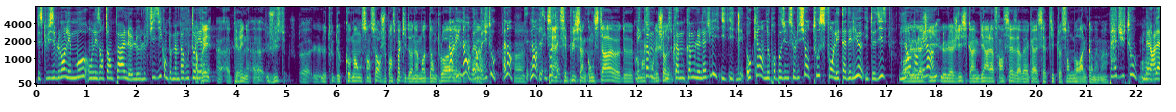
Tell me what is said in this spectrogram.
Parce que visiblement les mots on les entend pas, le, physique on peut même pas vous tolérer. Après, euh, euh, Perrine, euh, juste le truc de comment on s'en sort, je pense pas qu'il donne un mode d'emploi. Non, lui non, bah non, pas du tout. Ah non, c'est plus un constat de comment sont les choses. Comme, comme le Lajli, aucun ne propose une solution, tous font l'état des lieux, ils te disent là oh, le, Lajli, le Lajli c'est quand même bien à la française avec sa petite leçon de morale quand même. Hein. Pas du tout. Mais, alors la,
